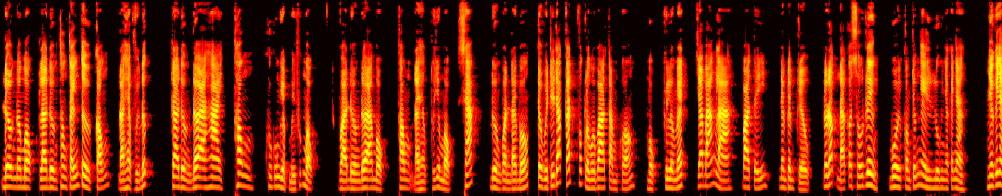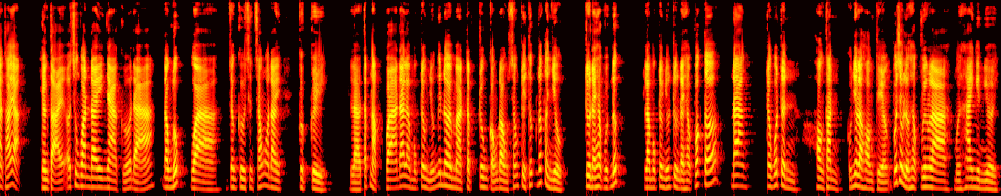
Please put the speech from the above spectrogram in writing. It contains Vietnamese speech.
Đường N1 là đường thông thánh từ cổng Đại học Việt Đức ra đường DA2 thông khu công nghiệp Mỹ Phước 1 và đường DA1 thông Đại học Thủ Dầu 1 sát đường vành đai 4. Từ vị trí đất cách quốc lộ 13 tầm khoảng 1 km, giá bán là 3 tỷ 500 triệu. Lô đất đã có số riêng, mua công chứng ngay luôn nha cả nhà. Như cả nhà thấy ạ, à, hiện tại ở xung quanh đây nhà cửa đã đông đúc và dân cư sinh sống ở đây cực kỳ là tấp nập và đây là một trong những cái nơi mà tập trung cộng đồng sống tri thức rất là nhiều. Trường Đại học Việt Đức là một trong những trường đại học quốc tế đang trong quá trình hoàn thành cũng như là hoàn thiện với số lượng học viên là 12.000 người.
